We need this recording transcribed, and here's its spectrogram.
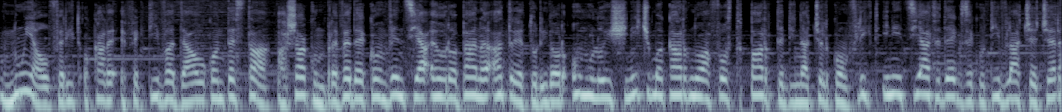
nu i-a oferit o cale efectivă de a o contesta, așa cum prevede Convenția Europeană a Drepturilor Omului și nici măcar nu a fost parte din acel conflict conflict inițiat de executiv la CCR,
